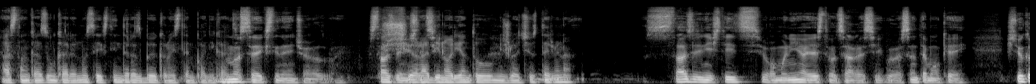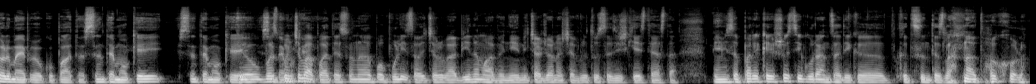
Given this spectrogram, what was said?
Asta în cazul în care nu se extinde războiul, că noi suntem panicați. Nu se extinde niciun război. Stați și ăla din Orientul Mijlociu se termină? Stați liniștiți, România este o țară sigură, suntem ok. Știu că lumea e preocupată. Suntem ok, suntem ok. Eu vă spun okay. ceva, poate sună populist sau zice lumea, bine m-a venit nici Joana și a vrut tu să zici chestia asta. Mie mi se pare că e și o siguranță, adică cât sunteți la NATO acolo.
